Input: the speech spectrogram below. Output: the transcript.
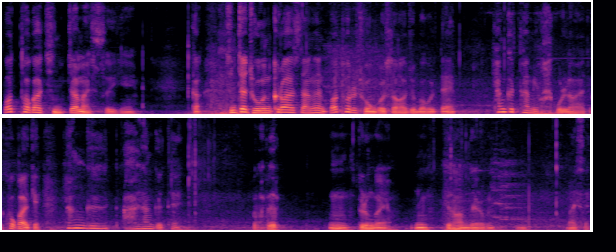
버터가 진짜 맛있어 이게. 그러니까 진짜 좋은 크로아상은 버터를 좋은 걸 써가지고 먹을 때 향긋함이 확 올라와야 돼. 코가 이렇게 향긋, 아 향긋해. 음 그런 거예요. 음 죄송합니다 여러분. 음, 맛있어요.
